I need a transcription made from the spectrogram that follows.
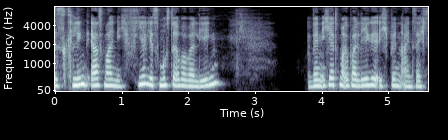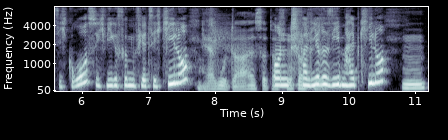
Das klingt erstmal nicht viel. Jetzt musst du aber überlegen, wenn ich jetzt mal überlege, ich bin 1,60 groß, ich wiege 45 Kilo. Ja gut, da ist es Und verliere siebeneinhalb Kilo, hm.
